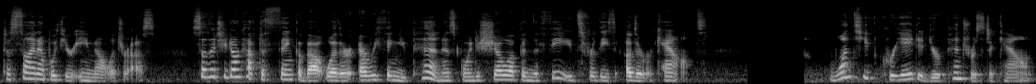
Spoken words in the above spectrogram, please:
to sign up with your email address so that you don't have to think about whether everything you pin is going to show up in the feeds for these other accounts. Once you've created your Pinterest account,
